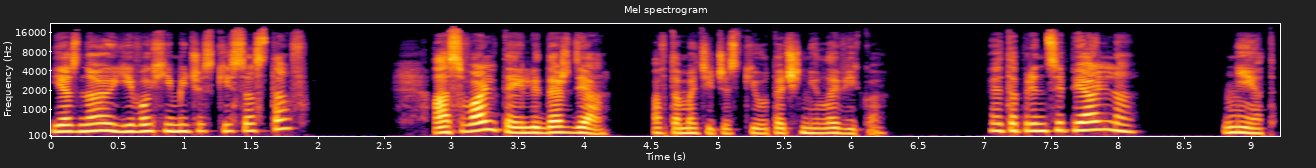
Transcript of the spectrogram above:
я знаю его химический состав?» «Асфальта или дождя?» — автоматически уточнила Вика. «Это принципиально?» «Нет.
